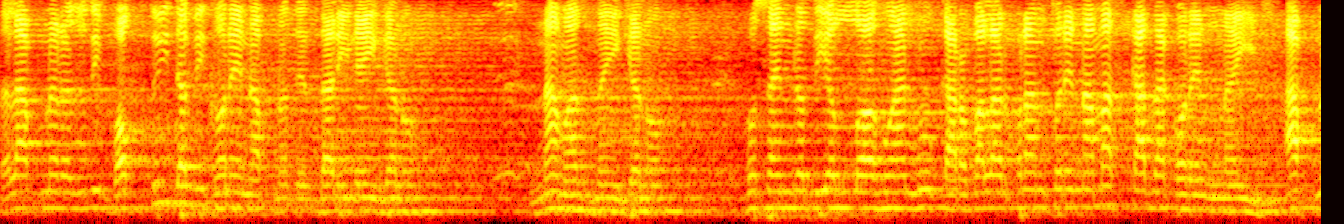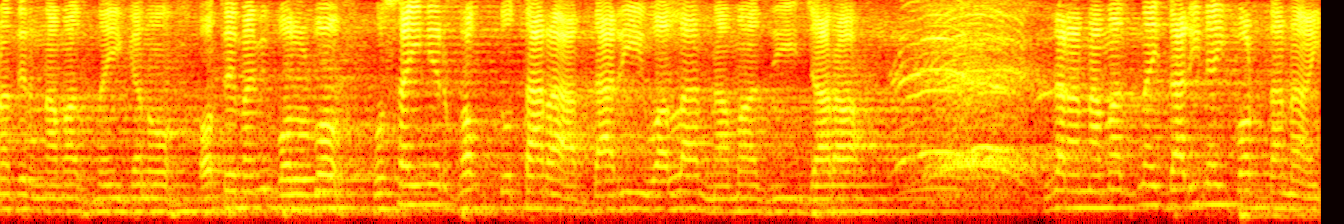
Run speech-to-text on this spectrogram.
তাহলে আপনারা যদি ভক্তই দাবি করেন, আপনাদের দাড়ি নেই কেন? নামাজ নাই কেন? হোসাইন রদি আনহু কারবালার প্রান্তরে নামাজ কাজা করেন নাই। আপনাদের নামাজ নাই কেন? অতএব আমি বলব, হোসাইনের ভক্ত তারা দাড়িওয়ালা নামাজি যারা। যারা নামাজ নাই, দাড়ি নাই, পর্দা নাই,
